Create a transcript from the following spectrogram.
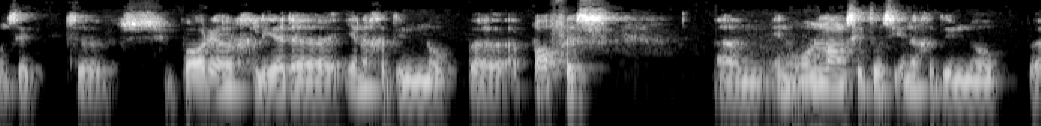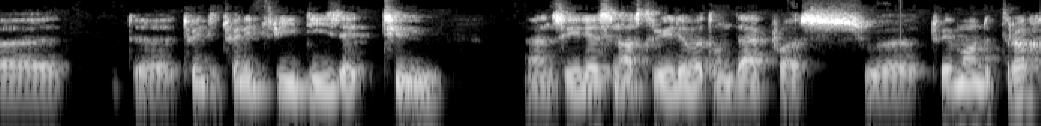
ons het uh, 'n paar jaar gelede enige gedoen op uh, Apophis. Um en onlangs het ons enige gedoen op uh, die 2023 DZ2. En so hierdie is 'n asteroïde wat ontdek was so 2 maande terug.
